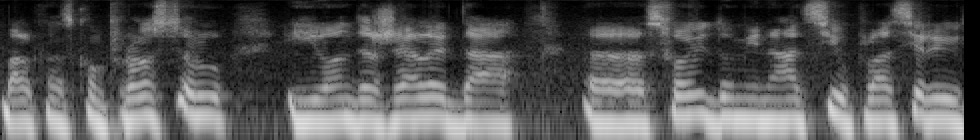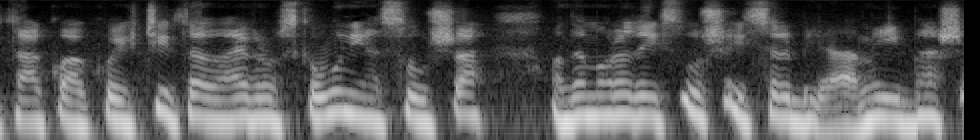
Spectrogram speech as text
balkanskom prostoru i onda žele da e, svoju dominaciju plasiraju tako ako ih čitava Evropska unija sluša, onda mora da ih sluša i Srbija, a mi baš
